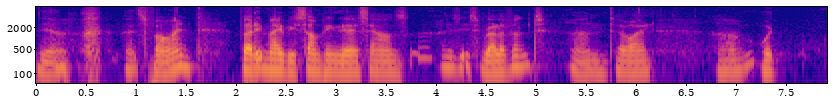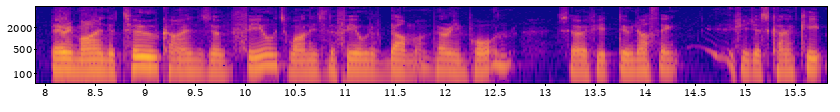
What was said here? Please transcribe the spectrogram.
yeah, that's fine. But it may be something there sounds it's relevant, and I uh, would bear in mind the two kinds of fields. One is the field of Dhamma, very important. So if you do nothing, if you just kind of keep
